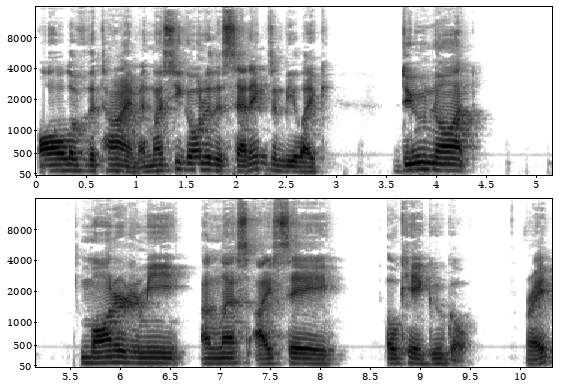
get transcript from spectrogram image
all of the time. Unless you go into the settings and be like, do not monitor me unless I say, okay, Google, right?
